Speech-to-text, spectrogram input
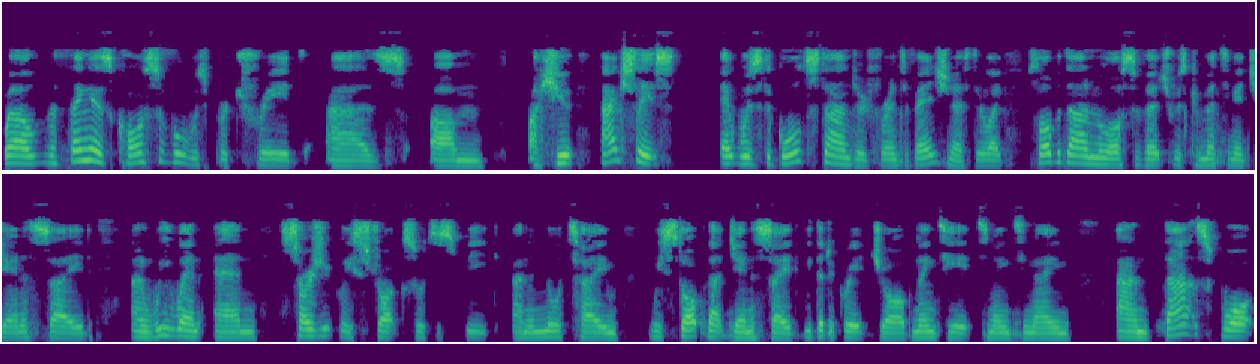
Well, the thing is, Kosovo was portrayed as, um, a hu- actually it's, it was the gold standard for interventionists. They're like, Slobodan Milosevic was committing a genocide and we went in, surgically struck, so to speak, and in no time we stopped that genocide. We did a great job, 98 to 99. And that's what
